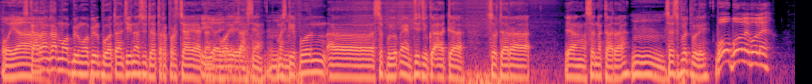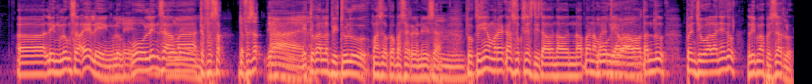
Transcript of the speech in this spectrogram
Oh ya. Sekarang kan mobil-mobil buatan Cina sudah terpercaya kan Iya, iya, kualitasnya. iya. Hmm. Meskipun eh, sebelum MG juga ada saudara yang senegara. Hmm. Saya sebut boleh. Oh boleh boleh. Eh, Linglung sama eh Linglung, Ling. Wuling sama Devesek. Devesek ya. Nah, itu kan lebih dulu masuk ke pasar Indonesia. Buktinya mereka sukses di tahun-tahun apa namanya Hmm. Oh, di iya. awal-awal tahun itu penjualannya itu lima besar loh.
